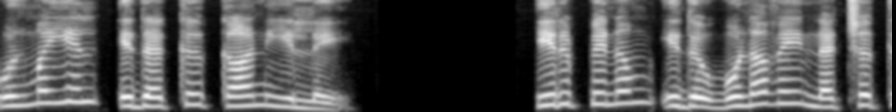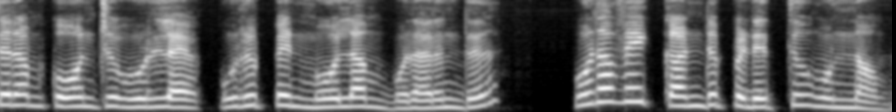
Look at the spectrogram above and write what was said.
உண்மையில் இதற்கு கண் இல்லை. இருப்பினும் இது உணவை நட்சத்திரம் போன்று உள்ள உறுப்பின் மூலம் உணர்ந்து உணவைக் கண்டுபிடித்து உண்ணும்.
